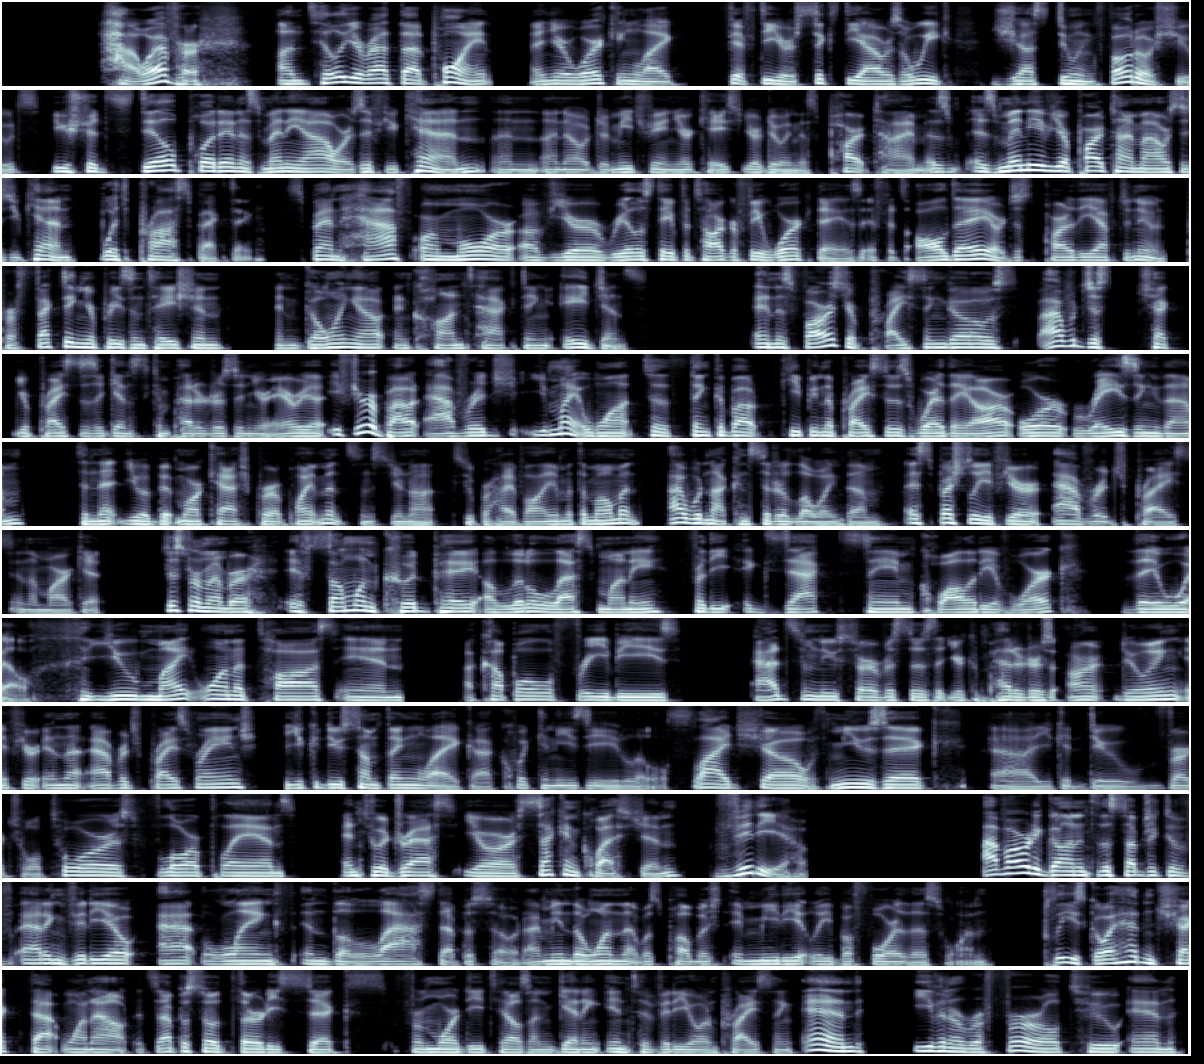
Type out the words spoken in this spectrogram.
However, until you're at that point and you're working like 50 or 60 hours a week just doing photo shoots, you should still put in as many hours if you can. And I know, Dimitri, in your case, you're doing this part time, as, as many of your part time hours as you can with prospecting. Spend half or more of your real estate photography work days, if it's all day or just part of the afternoon, perfecting your presentation and going out and contacting agents. And as far as your pricing goes, I would just check your prices against competitors in your area. If you're about average, you might want to think about keeping the prices where they are or raising them to net you a bit more cash per appointment since you're not super high volume at the moment. I would not consider lowering them, especially if you're average price in the market. Just remember if someone could pay a little less money for the exact same quality of work, they will. You might want to toss in a couple freebies, add some new services that your competitors aren't doing if you're in that average price range. You could do something like a quick and easy little slideshow with music. Uh, you could do virtual tours, floor plans. And to address your second question, video. I've already gone into the subject of adding video at length in the last episode. I mean, the one that was published immediately before this one please go ahead and check that one out. It's episode 36 for more details on getting into video and pricing and even a referral to an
